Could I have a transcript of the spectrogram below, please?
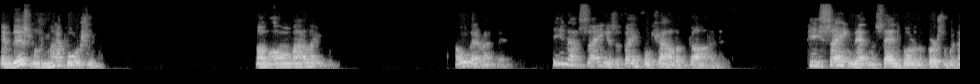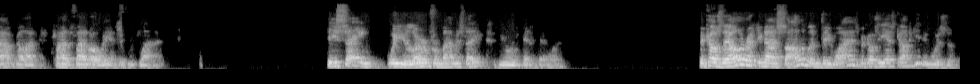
And this was my portion of all my labor. Hold that right there. He's not saying as a faithful child of God. He's saying that in the standpoint of the person without God trying to find all the answers in life. He's saying, will you learn from my mistakes? If you want to look at it that way. Because they all recognize Solomon to be wise because he has God to give him wisdom.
